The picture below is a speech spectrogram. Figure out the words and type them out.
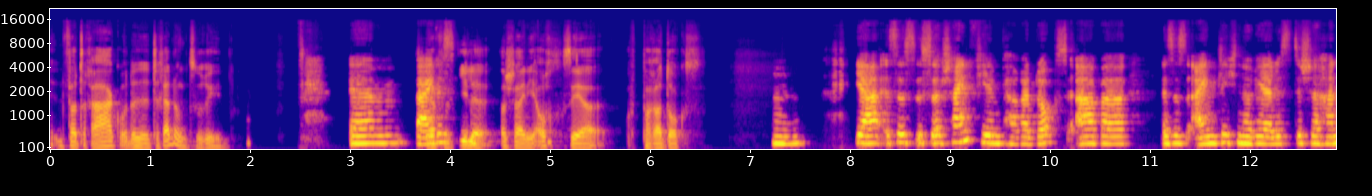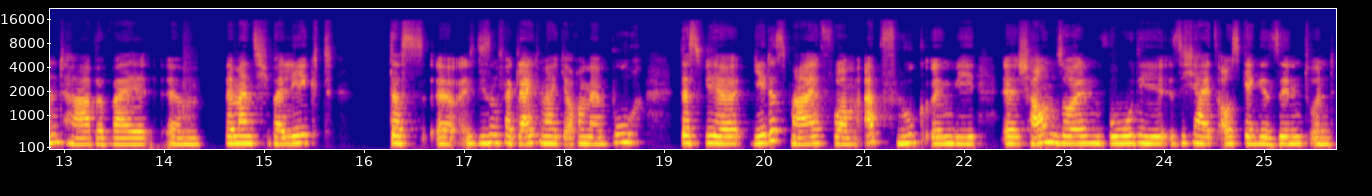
einen Vertrag oder eine Trennung zu reden? Ähm, Ja, für beides viele wahrscheinlich auch sehr paradox. Mhm. Ja, es ist, es erscheint vielen paradox, aber es ist eigentlich eine realistische Handhabe, weil ähm, wenn man sich überlegt, dass äh, diesen Vergleich mache ich auch in meinem Buch, dass wir jedes Mal vorm Abflug irgendwie äh, schauen sollen, wo die Sicherheitsausgänge sind und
